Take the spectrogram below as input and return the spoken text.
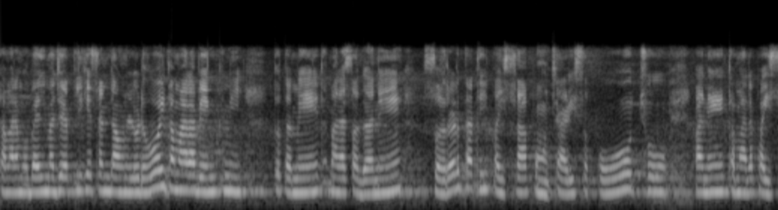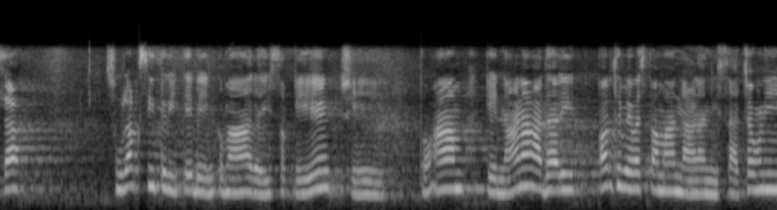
તમારા મોબાઈલમાં જો એપ્લિકેશન ડાઉનલોડ હોય તમારા બેંકની, તો તમે તમારા સગાને સરળતાથી પૈસા પહોંચાડી શકો છો. અને તમારા પૈસા સુરક્ષિત રીતે બેંકમાં રહી શકે છે. તો આમ કે નાણાં આધારિત અર્થવ્યવસ્થામાં નાણાંની સાચવણી,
